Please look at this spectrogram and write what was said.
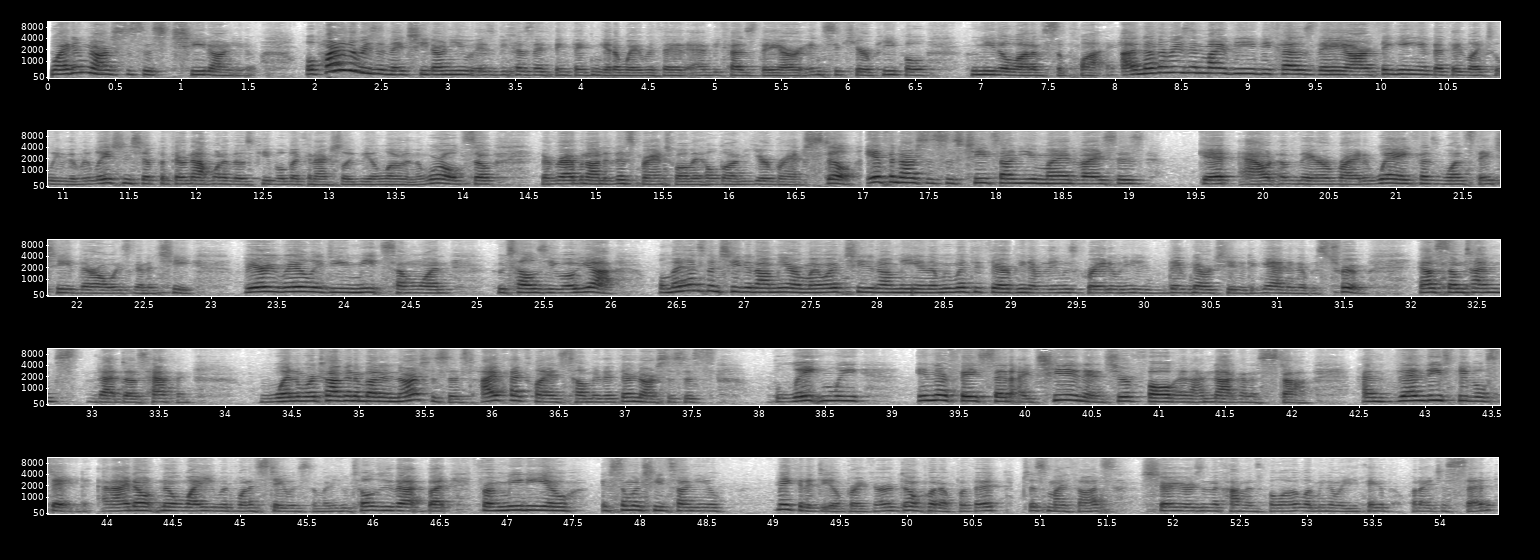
Why do narcissists cheat on you? Well, part of the reason they cheat on you is because they think they can get away with it and because they are insecure people who need a lot of supply. Another reason might be because they are thinking that they'd like to leave the relationship, but they're not one of those people that can actually be alone in the world. So they're grabbing onto this branch while they hold on to your branch still. If a narcissist cheats on you, my advice is get out of there right away because once they cheat, they're always going to cheat. Very rarely do you meet someone who tells you, oh yeah, well, my husband cheated on me or my wife cheated on me and then we went through therapy and everything was great and he, they've never cheated again and it was true. Now, sometimes that does happen. When we're talking about a narcissist, I've had clients tell me that their narcissists blatantly in their face said, I cheated and it's your fault and I'm not going to stop. And then these people stayed. And I don't know why you would want to stay with somebody who told you that, but from me to you, if someone cheats on you, make it a deal breaker. Don't put up with it. Just my thoughts. Share yours in the comments below. Let me know what you think about what I just said.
